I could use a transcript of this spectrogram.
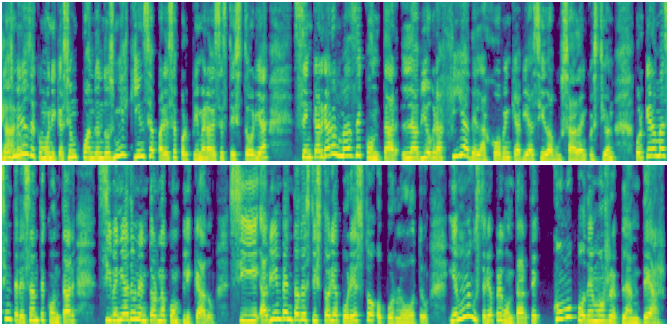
Los medios de comunicación, cuando en 2015 aparece por primera vez esta historia, se encargaron más de contar la biografía de la joven que había sido abusada en cuestión, porque era más interesante contar si venía de un entorno complicado si había inventado esta historia por esto o por lo otro. Y a mí me gustaría preguntarte, ¿cómo podemos replantear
